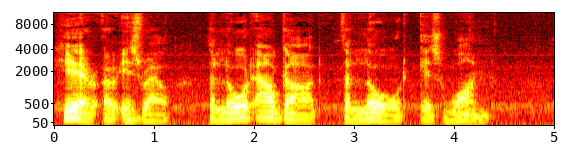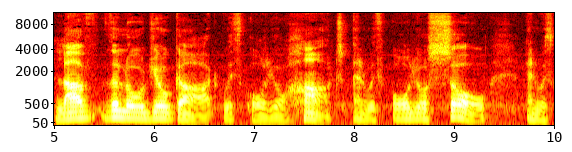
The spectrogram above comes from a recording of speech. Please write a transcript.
Hear, O Israel, the Lord our God, the Lord is one. Love the Lord your God with all your heart, and with all your soul, and with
